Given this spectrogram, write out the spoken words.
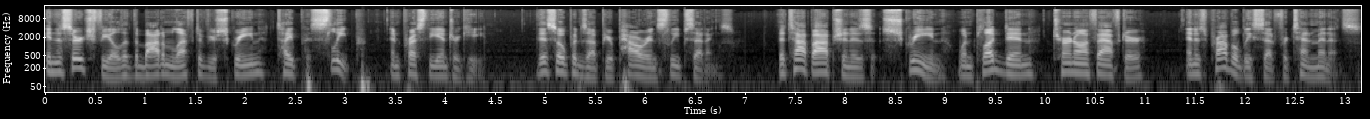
In the search field at the bottom left of your screen, type sleep and press the enter key. This opens up your power and sleep settings. The top option is screen when plugged in, turn off after, and is probably set for 10 minutes.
